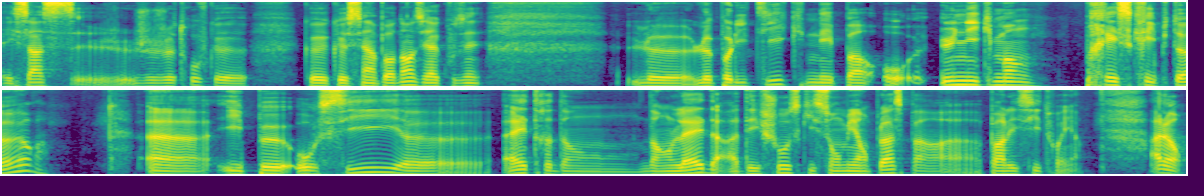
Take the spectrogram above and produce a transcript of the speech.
Et ça, je, trouve que, que, c'est important. C'est-à-dire que le, politique n'est pas uniquement prescripteur, euh, il peut aussi euh, être dans, dans l'aide à des choses qui sont mises en place par, par les citoyens. Alors,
